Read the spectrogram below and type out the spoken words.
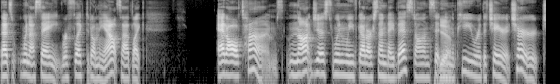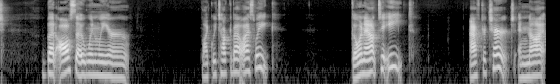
that's when i say reflected on the outside like at all times not just when we've got our sunday best on sitting Yeah. in the pew or the chair at church but also when we are like we talked about last week going out to eat after church and not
